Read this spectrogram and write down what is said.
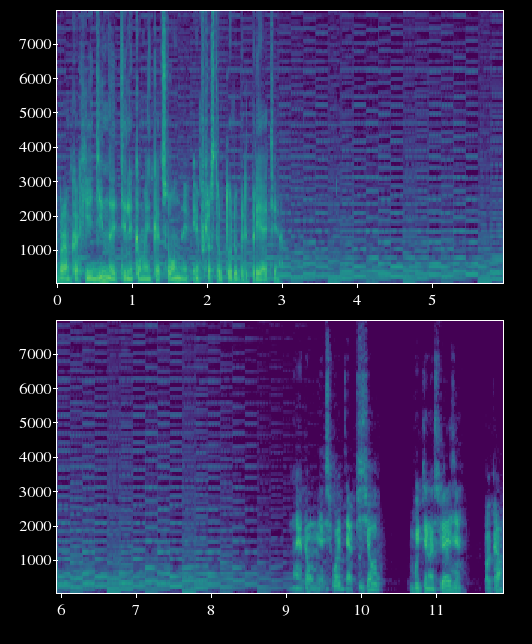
в рамках единой телекоммуникационной инфраструктуры предприятия. На этом у меня сегодня все. Будьте на связи. Пока.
